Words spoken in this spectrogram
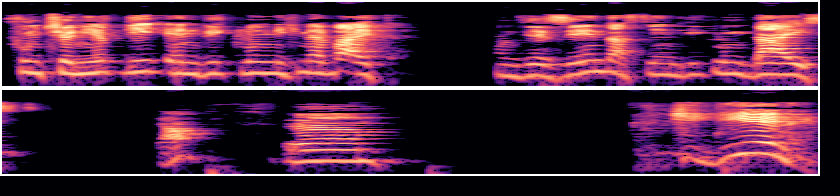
funktioniert die Entwicklung nicht mehr weiter. Und wir sehen, dass die Entwicklung da ist. Ja? Ähm, Hygiene.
